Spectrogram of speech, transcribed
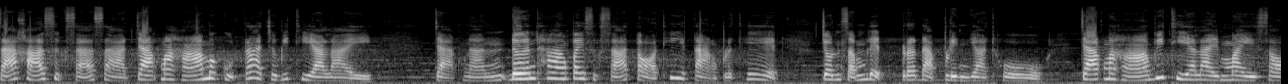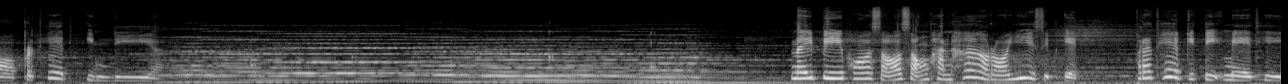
สาขาศึกษาศาสตร์ จากมหามกุฏราชวิทยาลัย จากนั้นเดินทางไปศึกษาต่อที่ต่างประเทศ จนสำเร็จระดับปริญญาโท จากมหาวิทยาลัยไมซอร์ประเทศอินเดียในปี พศ 2521 พระเทพกิติเมธี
